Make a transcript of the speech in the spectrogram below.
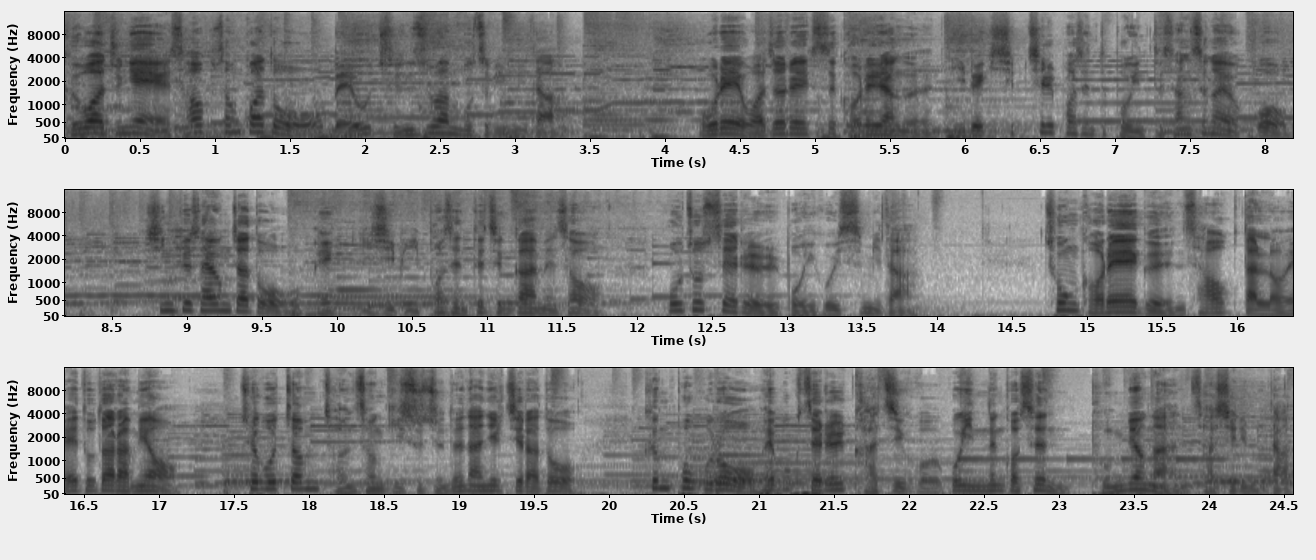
그 와중에 사업 성과도 매우 준수한 모습입니다. 올해 와저렉스 거래량은 217%포인트 상승하였고 신규 사용자도 122% 증가하면서 호조세를 보이고 있습니다. 총 거래액은 4억 달러에 도달하며 최고점 전성기 수준은 아닐지라도 큰 폭으로 회복세를 가지고 있는 것은 분명한 사실입니다.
